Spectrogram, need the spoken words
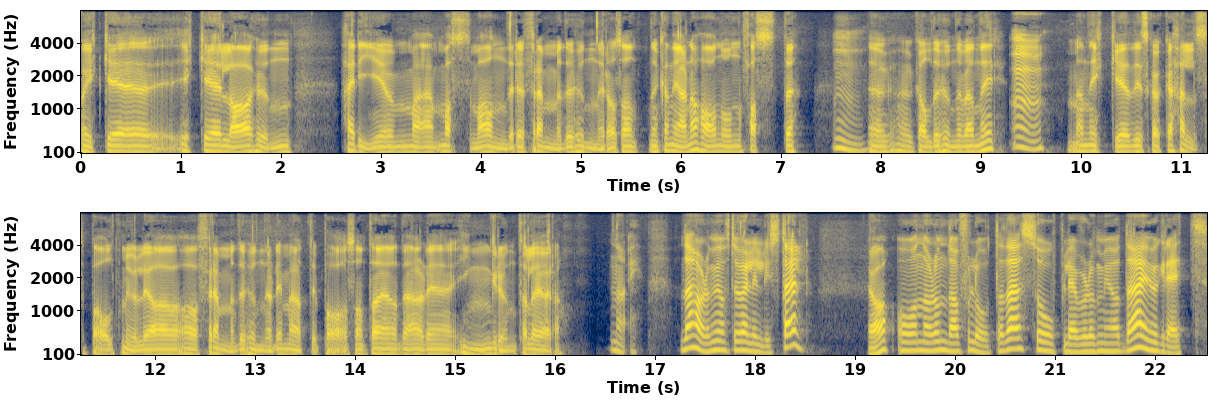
Og ikke, ikke la hunden herje masse med andre fremmede hunder og sånt. Du kan gjerne ha noen faste, Mm. eh, kall det hundevenner, Mm. men ikke, de skal ikke helse på alt mulig av, av fremmede hunder de møter på. og sånt. Det, er- det ingen grunn til å gjøre. Nei. Det har de jo ofte veldig lyst til. Ja, Og når de da får lov til det, så opplever de jo at det er jo greit.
